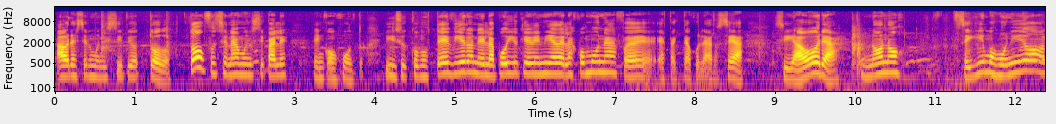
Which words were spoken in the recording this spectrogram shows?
ahora es el municipio todo, todos funcionarios municipales en conjunto. Y como ustedes vieron, el apoyo que venía de las comunas fue espectacular. O sea, si ahora no nos seguimos unidos,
